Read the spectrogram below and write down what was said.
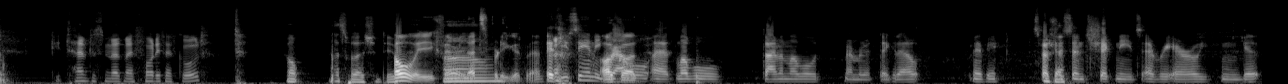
Okay, time to smelt my 45 gold. Oh, that's what I should do. Holy fairy, that's Um, pretty good, man. If you see any Oh, gravel at level diamond level, remember to dig it out. Maybe, especially Okay. since Chick needs every arrow you can get.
